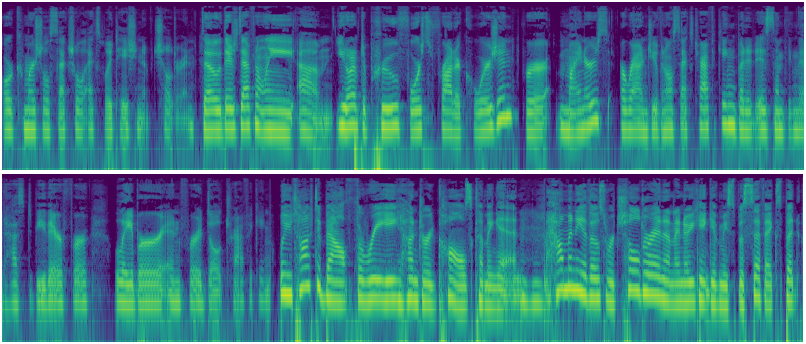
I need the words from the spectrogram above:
or, commercial sexual exploitation of children. So there's definitely, um, you don't have to prove force, fraud, or coercion for minors around juvenile sex trafficking, but it is something that has to be there for labor and for adult trafficking. Well, you talked about 300 calls coming in. Mm-hmm. How many of those were children? And I know you can't give me specifics, but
